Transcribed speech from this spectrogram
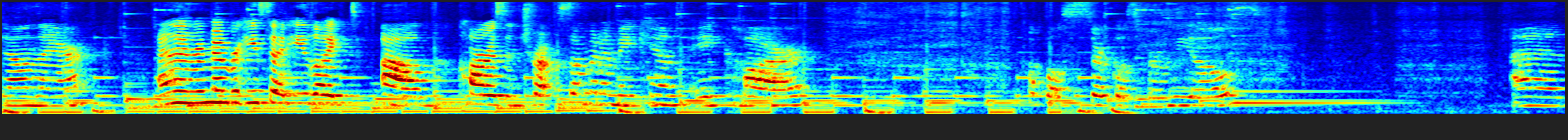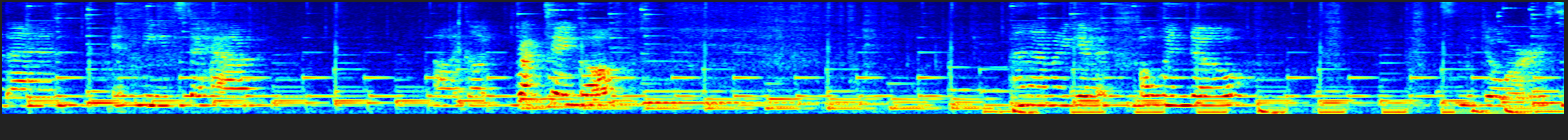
down there. And then remember he said he liked um, cars and trucks, so I'm gonna make him a car. A couple circles for wheels. And then it needs to have uh, like a rectangle. And then I'm gonna give it a window, doors.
